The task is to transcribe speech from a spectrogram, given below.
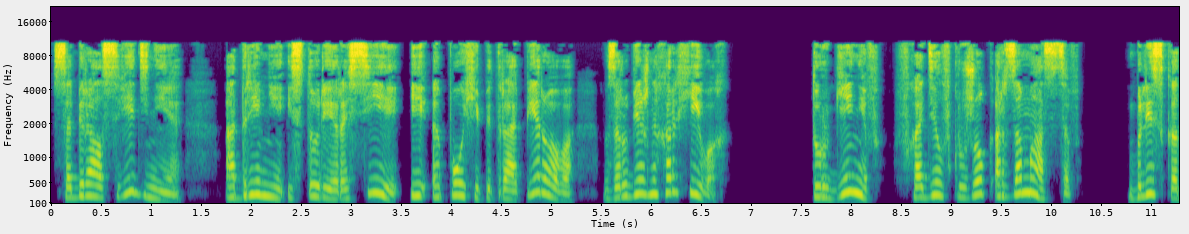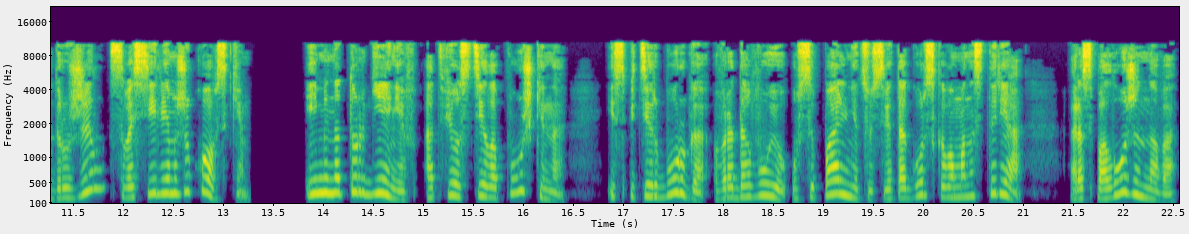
собирал сведения о древней истории России и эпохи Петра I в зарубежных архивах, Тургенев входил в кружок арзамасцев, близко дружил с Василием Жуковским. Именно Тургенев отвез тело Пушкина из Петербурга в родовую усыпальницу Святогорского монастыря, расположенного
